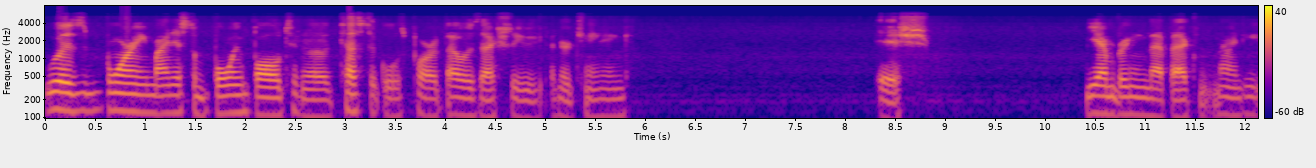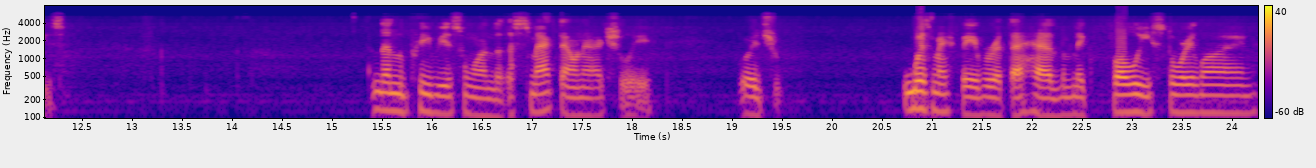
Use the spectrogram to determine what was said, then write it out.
was boring, minus the bowling ball to the testicles part. That was actually entertaining. Ish yeah, I'm bringing that back from the 90s. And then the previous one, the SmackDown actually, which was my favorite, that had the Mick Foley storyline,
